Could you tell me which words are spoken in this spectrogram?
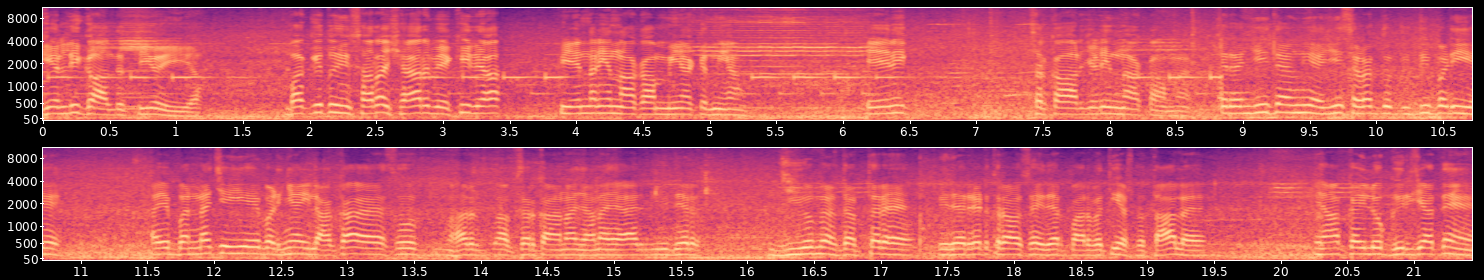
ਗਿੱਲ ਹੀ ਗਾਲ ਦਿੱਤੀ ਹੋਈ ਆ ਬਾਕੀ ਤੁਸੀਂ ਸਾਰਾ ਸ਼ਹਿਰ ਵੇਖ ਹੀ ਲਿਆ ਵੀ ਇਹਨਾਂ ਦੀਆਂ ਨਾਕਾਮੀਆਂ ਕਿੰਨੀਆਂ ਇਹ ਨਹੀਂ ਸਰਕਾਰ ਜਿਹੜੀ ਨਾਕਾਮ ਹੈ रंजीत एवन्यू है जी सड़क तो टूटी पड़ी है ये बनना चाहिए बढ़िया इलाका है सो हर अफसर का आना जाना है यार इधर जियो में दफ्तर है इधर रेड क्रॉस है इधर पार्वती अस्पताल है यहाँ कई लोग गिर जाते हैं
